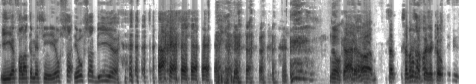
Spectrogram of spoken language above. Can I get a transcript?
E ia falar também assim, eu, eu sabia. Não, cara, ó, sabe, sabe uma coisa que eu. Teve,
